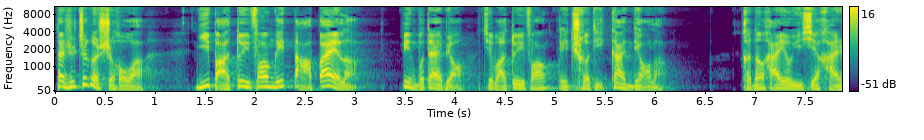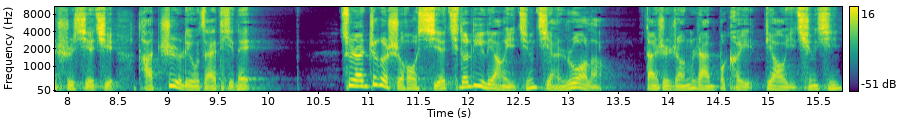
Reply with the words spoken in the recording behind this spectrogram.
但是这个时候啊，你把对方给打败了。并不代表就把对方给彻底干掉了，可能还有一些寒湿邪气，它滞留在体内。虽然这个时候邪气的力量已经减弱了，但是仍然不可以掉以轻心。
